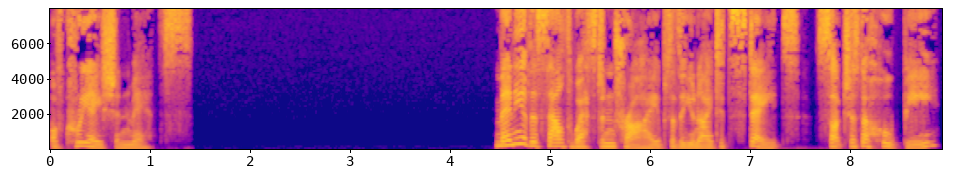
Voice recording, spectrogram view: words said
of Creation Myths. Many of the southwestern tribes of the United States, such as the Hopi,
